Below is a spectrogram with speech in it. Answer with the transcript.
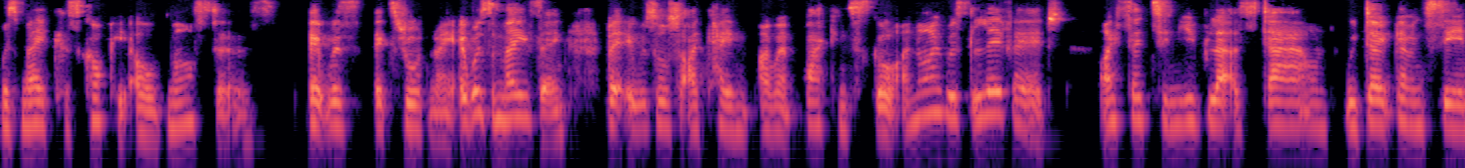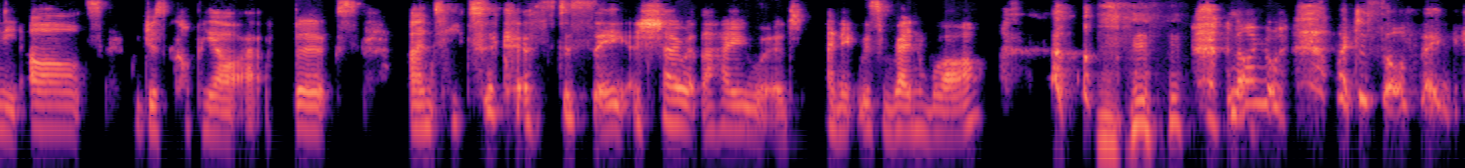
was make us copy old masters it was extraordinary. It was amazing, but it was also I came, I went back into school and I was livid. I said to him, You've let us down. We don't go and see any arts. We just copy art out of books. And he took us to see a show at the Hayward, and it was Renoir. and I, I just sort of think,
